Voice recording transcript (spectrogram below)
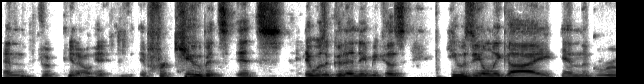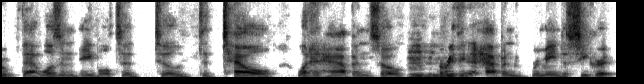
and the, you know, it, it, for Cube, it's it's it was a good ending because he was the only guy in the group that wasn't able to to to tell what had happened. So Mhm. everything that happened remained a secret.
